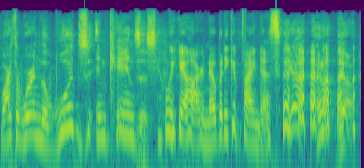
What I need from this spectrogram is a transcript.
Martha, we're in the woods in Kansas. We are. Nobody can find us. Yeah, I don't, yeah.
